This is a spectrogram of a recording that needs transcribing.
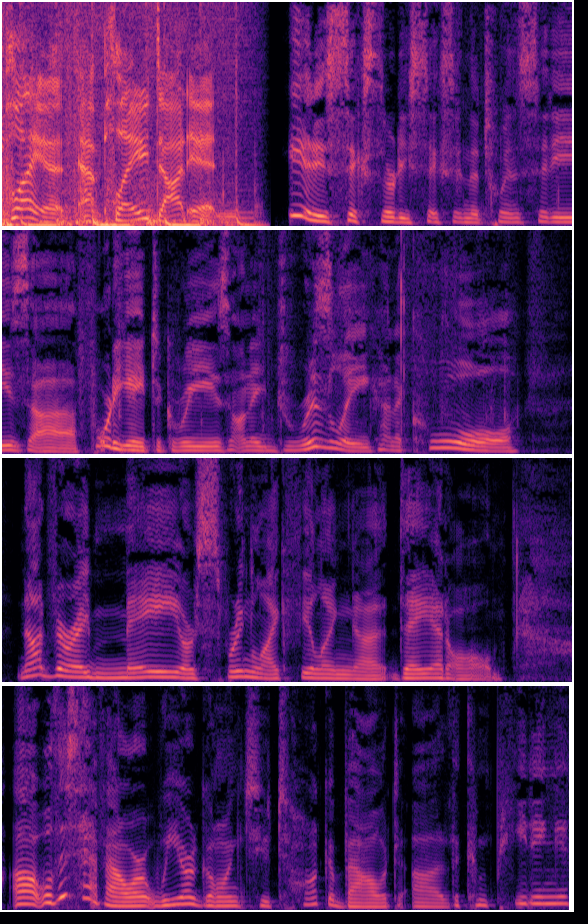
Play it at play.it. It is 636 in the Twin Cities, uh, 48 degrees on a drizzly, kind of cool, not very May or spring like feeling uh, day at all. Uh, well, this half hour, we are going to talk about uh, the competing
